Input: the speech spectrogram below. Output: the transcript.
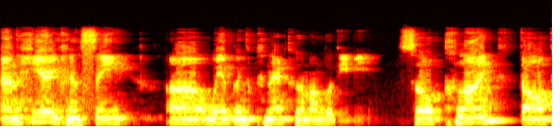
And here you can see uh, we are going to connect to the MongoDB. So client dot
